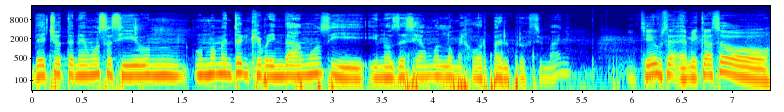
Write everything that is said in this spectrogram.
De hecho tenemos así un, un momento en que brindamos y, y nos deseamos lo mejor para el próximo año. Sí, en mi caso,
